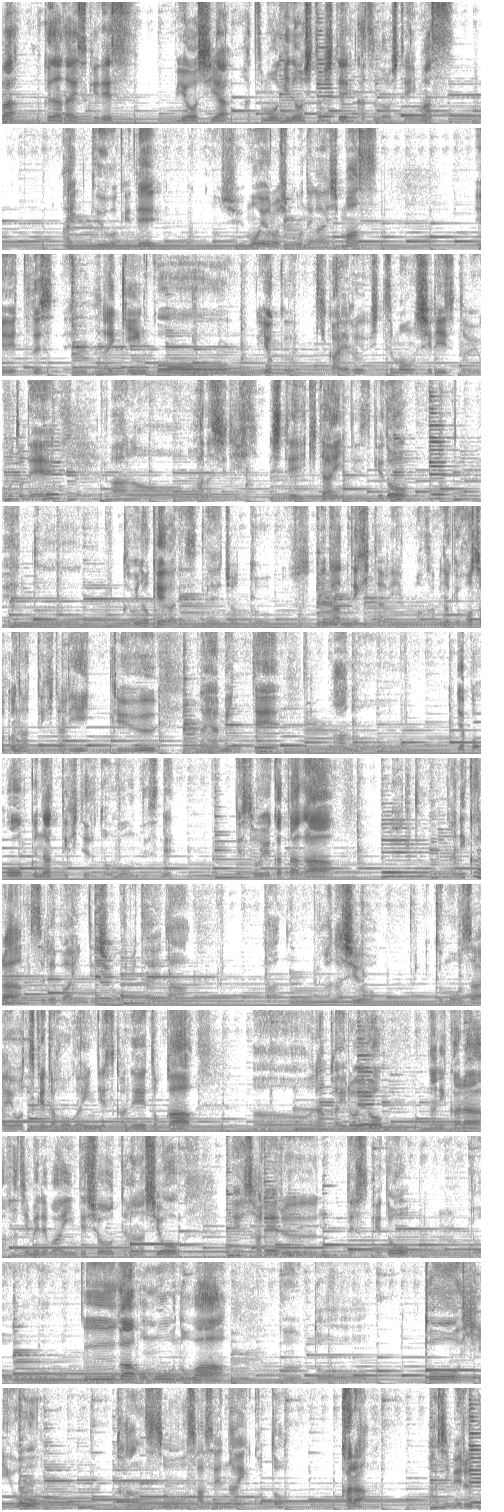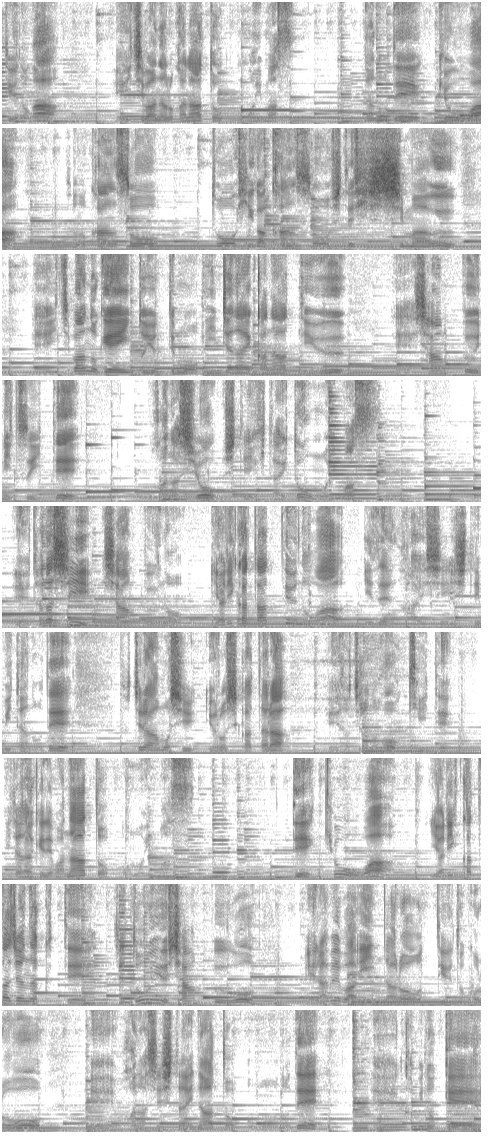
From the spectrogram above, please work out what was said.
は福田大輔です。美容師や発毛技能士として活動しています。はいというわけで今週もよろしくお願いします。えー、っとですね最近こうよく聞かれる質問シリーズということであのお話ししていきたいんですけどえー、っと髪の毛がですねちょっと薄くなってきたり、まあ、髪の毛細くなってきたりっていう悩みってあのやっぱ多くなってきてると思うんですね。でそういう方が、えーと、何からすればいいんでしょうみたいなあの話を育毛剤をつけた方がいいんですかねとかうんなんかいろいろ何から始めればいいんでしょうって話を、えー、されるんですけど、うんと、僕が思うのは、うんと頭皮を乾燥させないことから始めるっていうのが一番なのかなと思いますなので今日はその乾燥頭皮が乾燥してしまう、え一番の原因と言ってもいいんじゃないかなっていう、えシャンプーについてお話をしていきたいと思います、え正しいシャンプーのやり方っていうのは以前配信してみたのでそちらはもしよろしかったら、えそちらの方を聞いていただければなと思います。で今日はやり方じゃなくてじゃどういうシャンプーを選べばいいんだろうっていうところを、えー、お話ししたいなと思うので、えー、髪の毛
